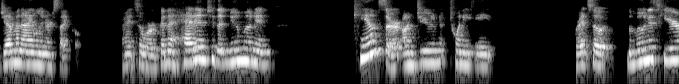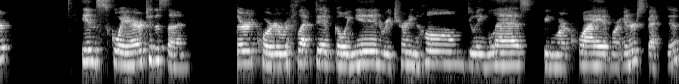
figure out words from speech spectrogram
Gemini lunar cycle. Right, so we're going to head into the new moon in Cancer on June 28th, right? So the moon is here in square to the sun, third quarter, reflective, going in, returning home, doing less, being more quiet, more introspective.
